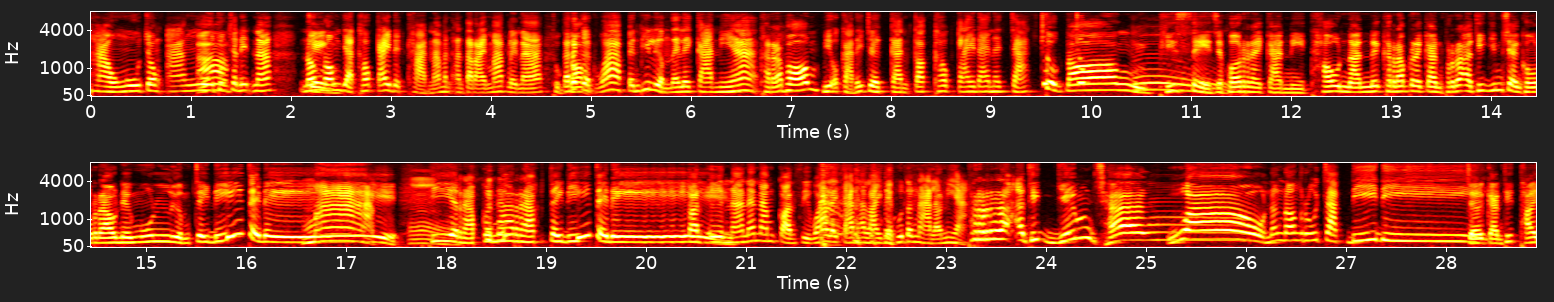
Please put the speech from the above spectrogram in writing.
เห่างูจงอางงูอ่าทุกชนิดนะจริน้องงๆอย่าเข้าใกล้เด็ดขาดนะมันอันตรายมากเลยนะถูกแต่ต้ถ้าองเกิดว่าเป็นพี่เหลือมในรายการเนี้ยครับผมมีโอกาสได้เจอกันก็เข้าใกล้ได้นะจ๊ะถูกต้องอืมพิเศษเฉพาะรายการนี้เท่านั้นนะครับ รายการพระอาทิตย์ยิ้มแฉ่งของเราเนี่ยงูเหลือมใจดีใจดีมากอืมพี่รับก็น่ารักใจดีใจดีก่อนอื่นนะแนะนำก่อนสิว่ารายการอะไรเนี่ยพูดตั้งนานแล้วเนี่ย พระอาทิตย์ยิ้มแฉ่งว้าวน้องๆรู้จักดีดีเจอกันที่ไทย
